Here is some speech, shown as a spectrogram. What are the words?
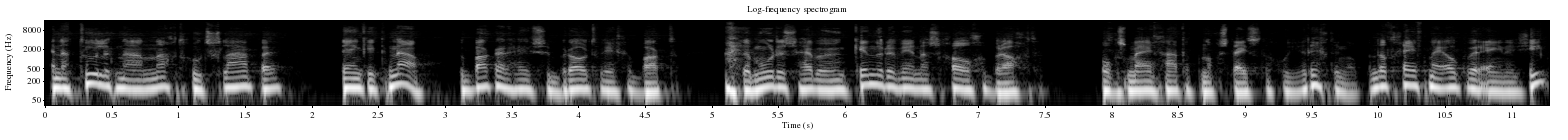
En natuurlijk na een nacht goed slapen denk ik... nou, de bakker heeft zijn brood weer gebakt. De moeders hebben hun kinderen weer naar school gebracht. Volgens mij gaat het nog steeds de goede richting op. En dat geeft mij ook weer energie.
